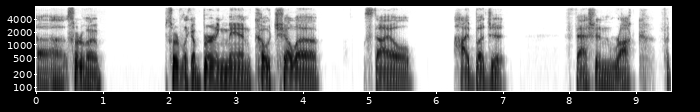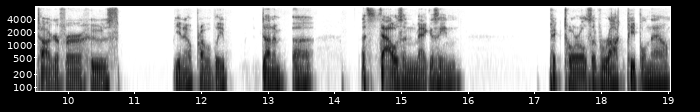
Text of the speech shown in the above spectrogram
uh, sort of a sort of like a Burning Man Coachella style high budget fashion rock photographer who's you know probably done a uh, a thousand magazine pictorials of rock people now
